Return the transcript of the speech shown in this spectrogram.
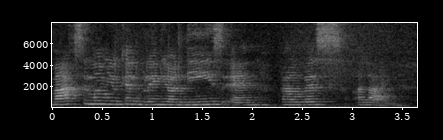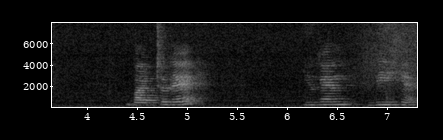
maximum you can bring your knees and pelvis aligned. But today, you can be here.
